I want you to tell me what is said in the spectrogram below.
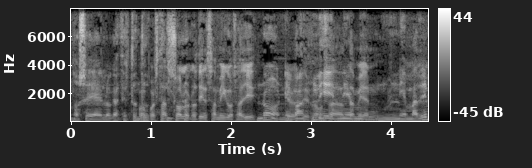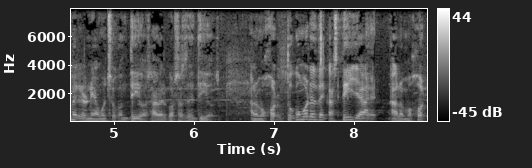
No sé lo que haces tú. en Bueno, pues estás solo, no tienes amigos allí. No, ni, decir, ni- también... ni en Madrid me reunía mucho con tíos a ver cosas de tíos. A lo mejor, tú como eres de Castilla, a lo mejor...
